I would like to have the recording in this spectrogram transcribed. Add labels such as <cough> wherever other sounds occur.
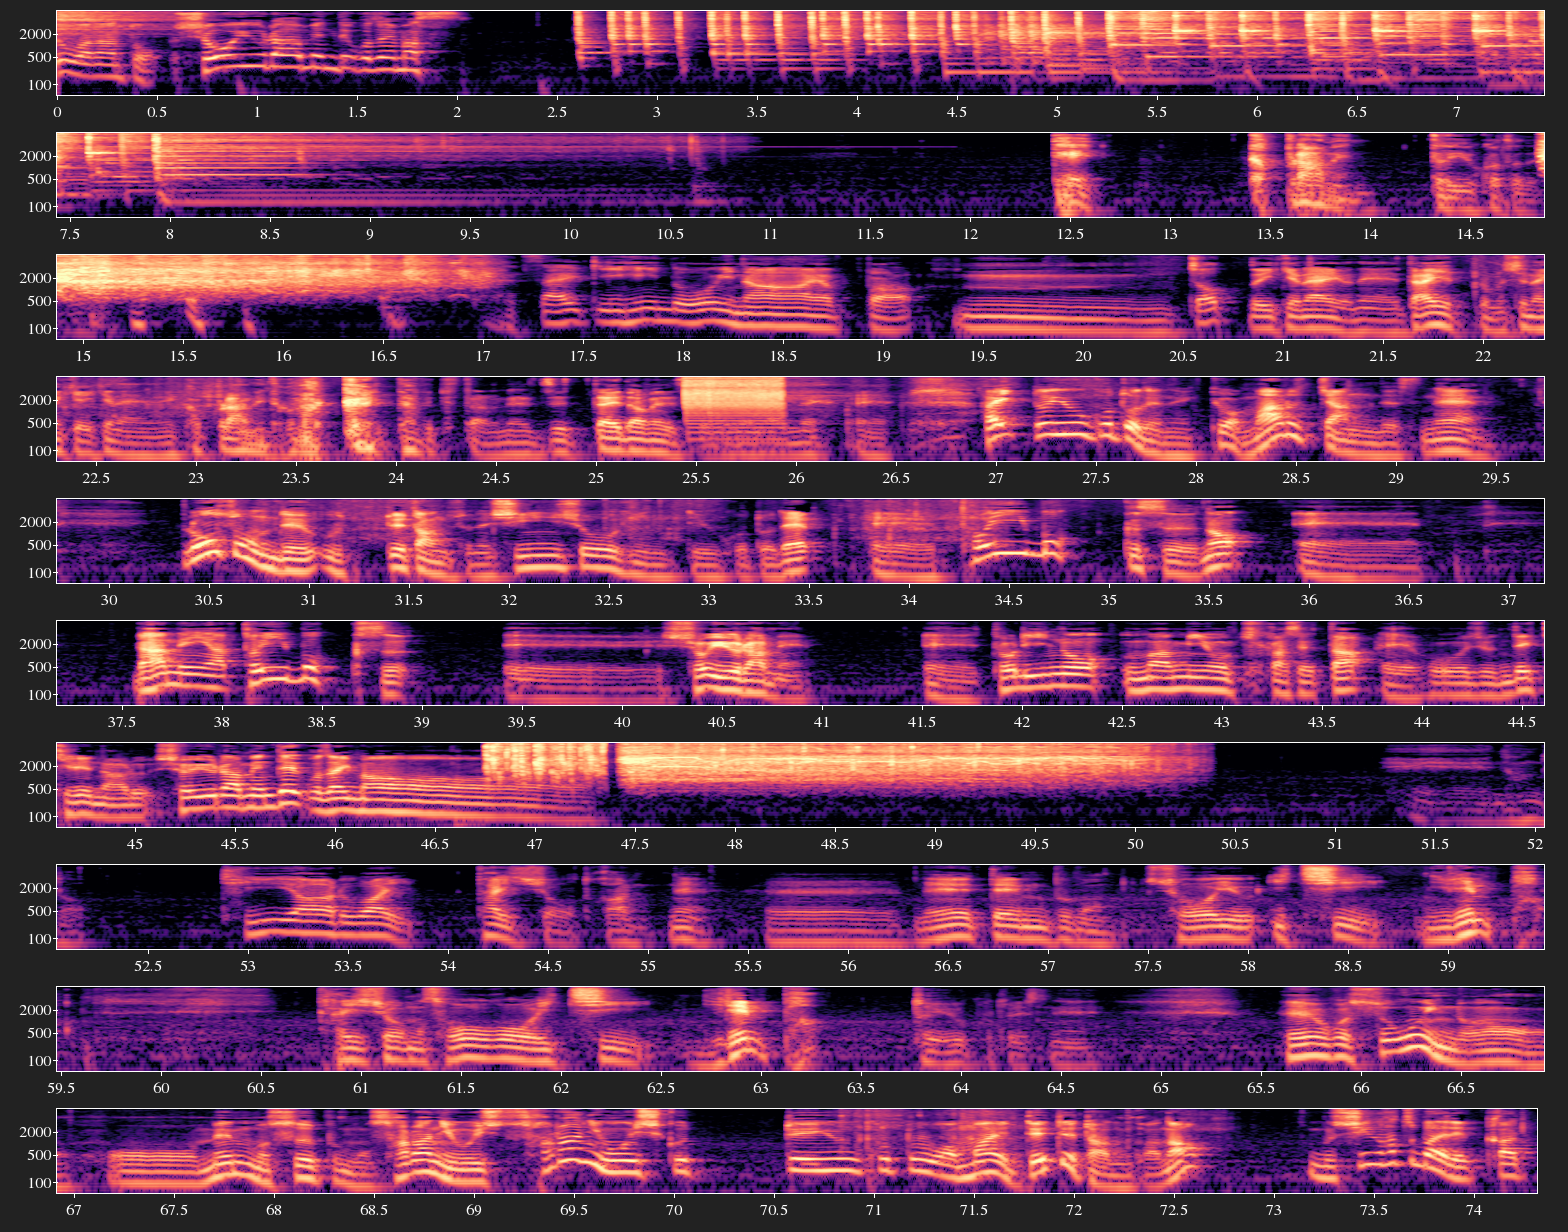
今日はなんと醤油ラーメンでございます。でカップラーメンということで。す <laughs> 最近頻度多いなやっぱ。うーん。ちょっといけないよね。ダイエットもしなきゃいけないのにカップラーメンとかばっかり食べてたらね。絶対ダメですよね、えーはいということでね今日はまるちゃんですねローソンで売ってたんですよね。新商品っていうことで、えートイボックスの、えーラーメン屋トイボックス、えー醤油ラーメン。えー鶏の旨味を効かせた、えー芳醇でキレのある醤油ラーメンでございます。えー、なんだ。TRY 大賞とかあるね、えー名店部門醤油1位2連覇。大賞も総合1位2連覇ということですね。えー、これすごいんだな。お麺もスープもさらに美味しさらに美味しくっていうことは前出てたのかな？新発売で買っ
